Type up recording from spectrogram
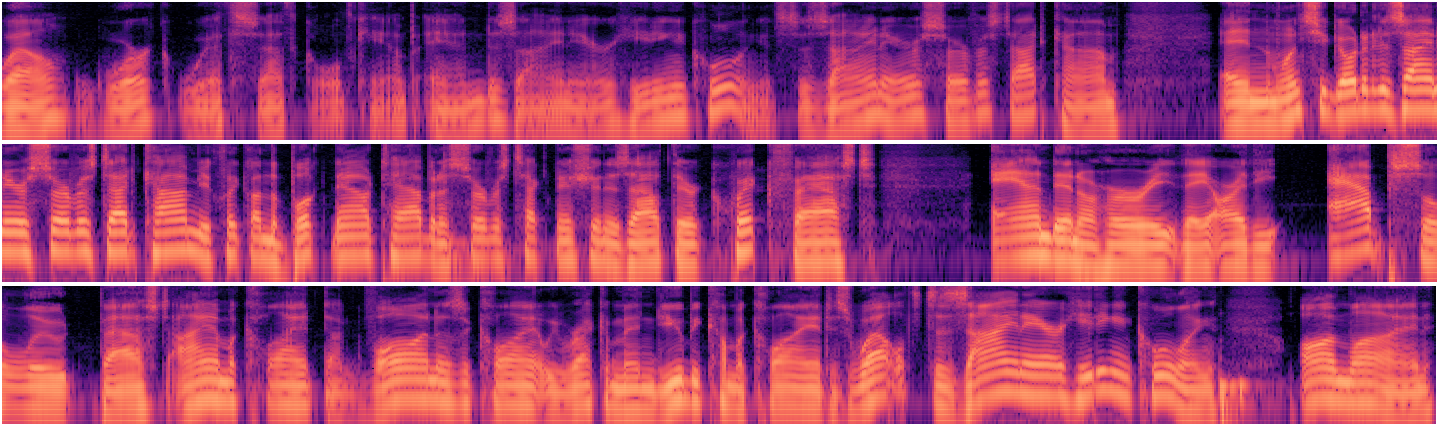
Well, work with Seth Goldcamp and Design Air Heating and Cooling. It's designairservice.com. And once you go to designairservice.com, you click on the Book Now tab, and a service technician is out there quick, fast, and in a hurry. They are the absolute best. I am a client. Doug Vaughn is a client. We recommend you become a client as well. It's Design Air Heating and Cooling online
